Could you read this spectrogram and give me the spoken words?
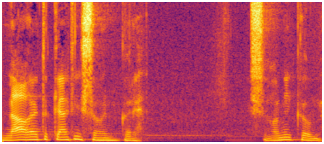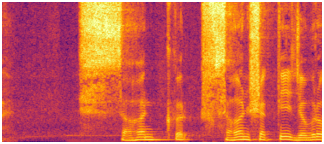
ના હોય તો ક્યાંથી સહન કરે? સ્વામી કહું, સહન કર, સહન શક્તિ જબરો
